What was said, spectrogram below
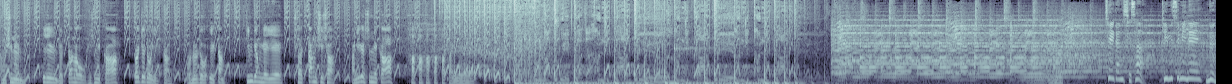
당신은 일일 몇 강 하고 계십니까? 어제도 1강, 오늘도 1강. 김경래의 최강 시사 아니겠습니까? 하하하하하 예. 최강 시사 김수민의 눈.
